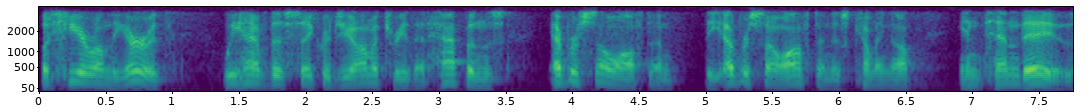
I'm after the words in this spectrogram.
But here on the Earth, we have this sacred geometry that happens ever so often. The ever so often is coming up in 10 days.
